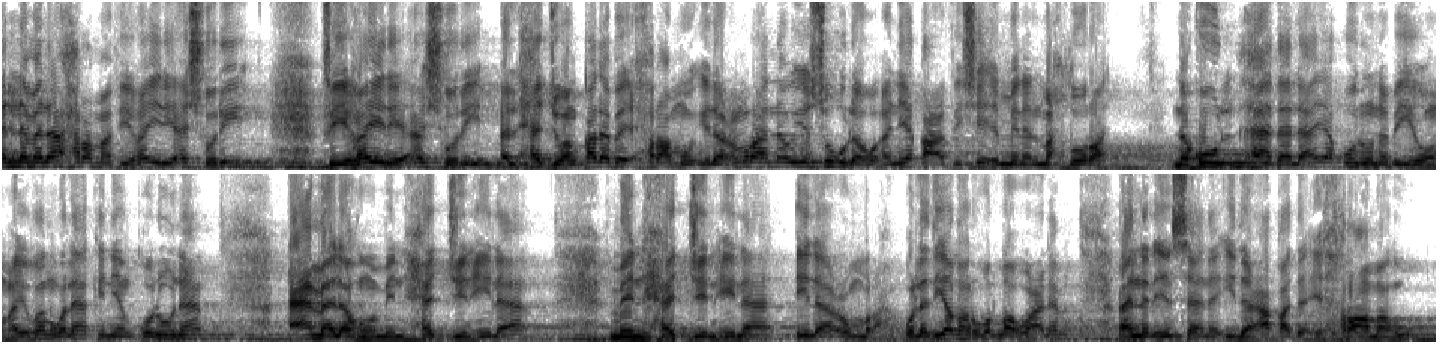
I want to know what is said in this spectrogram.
أن من أحرم في غير اشهر في غير أشهر الحج وانقلب إحرامه إلى عمرة أنه يسوغ له أن يقع في شيء من المحظورات. نقول هذا لا يقولون به هم أيضا ولكن ينقلون عمله من حج إلى من حج إلى إلى عمرة. والذي يظهر والله أعلم أن الإنسان إذا عقد إحرامه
